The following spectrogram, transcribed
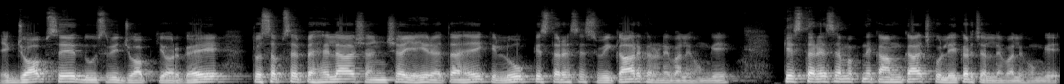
एक जॉब से दूसरी जॉब की ओर गए तो सबसे पहला संशय यही रहता है कि लोग किस तरह से स्वीकार करने वाले होंगे, किस तरह से हम अपने कामकाज को लेकर चलने वाले होंगे,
